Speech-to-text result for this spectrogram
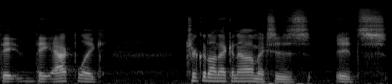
They they act like trickle down economics is it's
